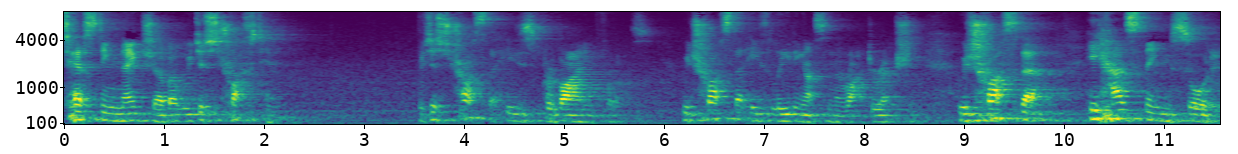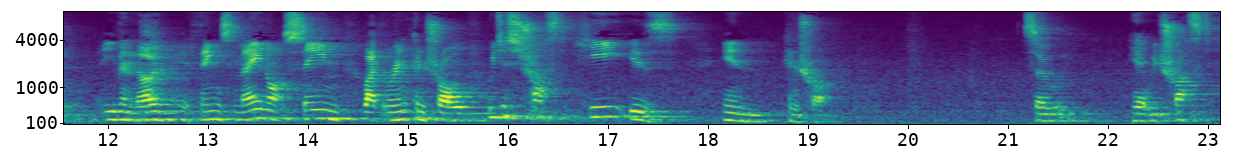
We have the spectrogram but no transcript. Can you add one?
testing nature, but we just trust Him. We just trust that He's providing for us. We trust that He's leading us in the right direction. We trust that He has things sorted. Even though things may not seem like they're in control, we just trust He is in control. So, yeah, we trust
